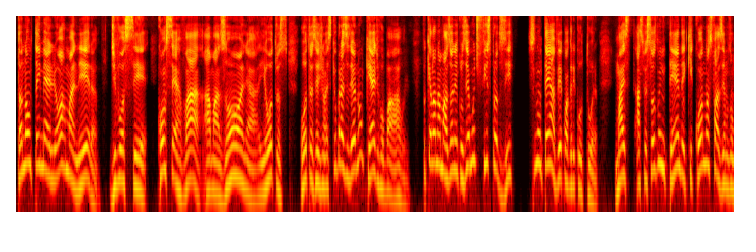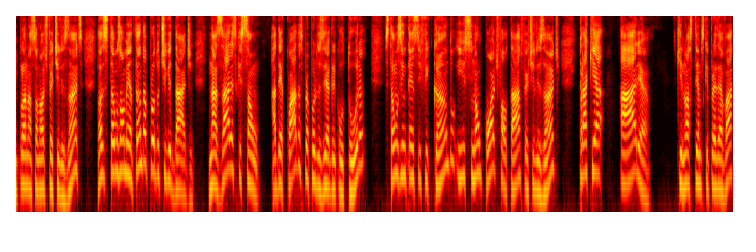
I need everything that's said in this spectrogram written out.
Então não tem melhor maneira de você conservar a Amazônia e outros, outras regiões que o brasileiro não quer derrubar a árvore. Porque lá na Amazônia, inclusive, é muito difícil produzir. Isso não tem a ver com agricultura. Mas as pessoas não entendem que quando nós fazemos um plano nacional de fertilizantes, nós estamos aumentando a produtividade nas áreas que são adequadas para produzir agricultura, estamos intensificando, e isso não pode faltar, fertilizante, para que a, a área que nós temos que preservar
